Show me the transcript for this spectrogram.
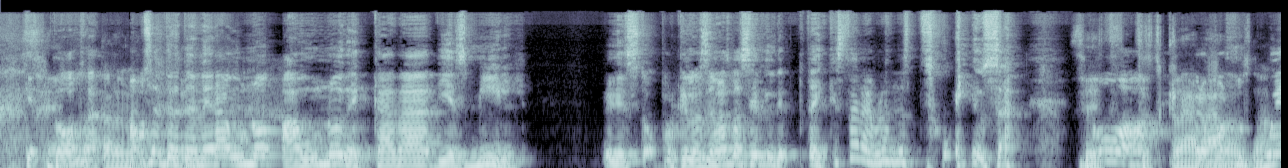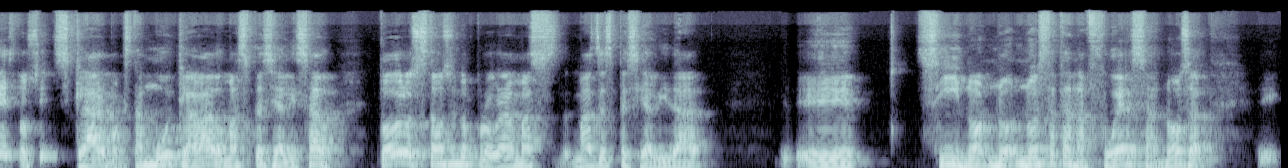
vamos a entretener a uno, a uno de cada diez mil. Esto, porque los demás va a ser de ¿de qué están hablando estos O sea, no, pero por supuesto, sí, claro, porque está muy clavado, más especializado. Todos los que estamos haciendo programas más de especialidad, eh, sí, no, no, no está tan a fuerza, ¿no? O sea, eh,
